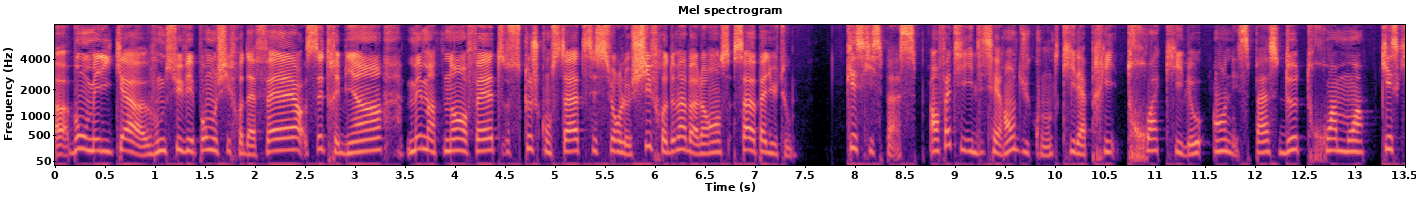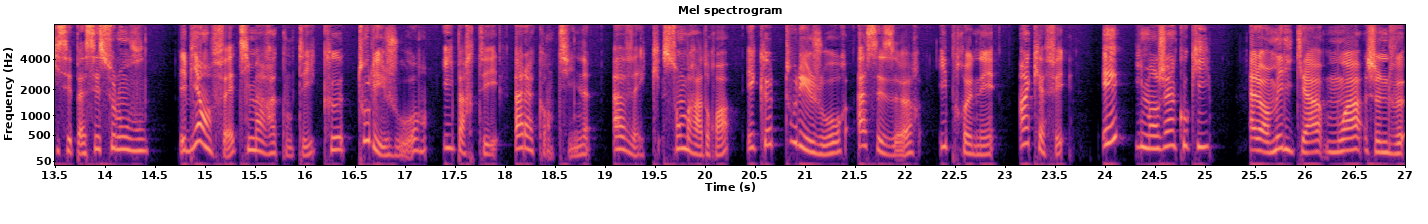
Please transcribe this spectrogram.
euh, Bon, Melika, vous me suivez pour mon chiffre d'affaires, c'est très bien, mais maintenant, en fait, ce que je constate, c'est sur le chiffre de ma balance, ça va pas du tout. Qu'est-ce qui se passe? En fait, il s'est rendu compte qu'il a pris 3 kilos en l'espace de 3 mois. Qu'est-ce qui s'est passé selon vous? Eh bien, en fait, il m'a raconté que tous les jours, il partait à la cantine avec son bras droit et que tous les jours, à 16 heures, il prenait un café et il mangeait un cookie. Alors Melika, moi, je ne veux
